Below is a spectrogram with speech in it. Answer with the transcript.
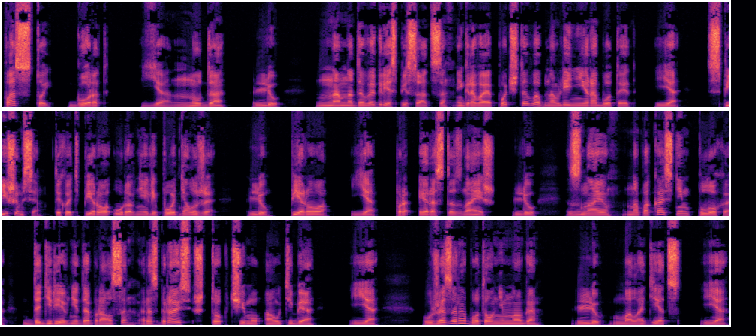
Постой, город? Я, ну да. Лю. «Нам надо в игре списаться. Игровая почта в обновлении работает». «Я». «Спишемся? Ты хоть первого уровня или поднял уже?» «Лю». «Первого?» «Я». «Про Эроста знаешь?» «Лю». «Знаю, но пока с ним плохо. До деревни добрался, разбираюсь, что к чему, а у тебя?» «Я». «Уже заработал немного». «Лю». «Молодец». «Я».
